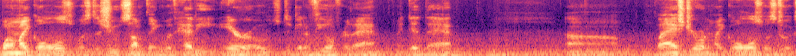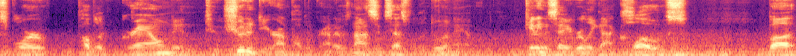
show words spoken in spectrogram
one of my goals was to shoot something with heavy arrows to get a feel for that. I did that. Um, last year, one of my goals was to explore public ground and to shoot a deer on public ground. I was not successful in doing that. Can't even say I really got close, but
